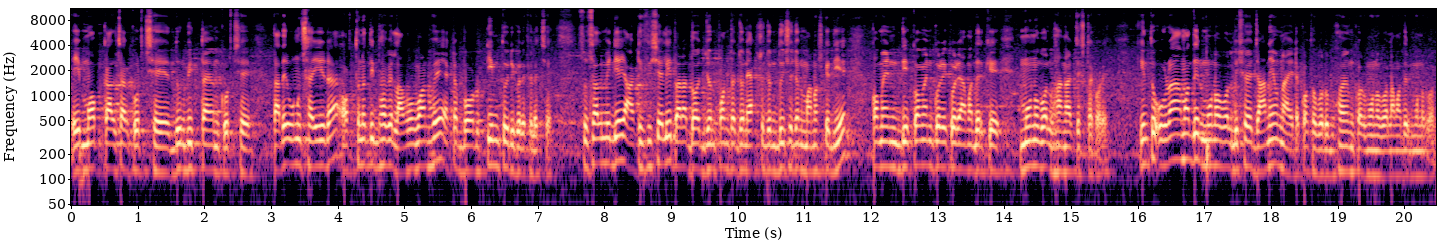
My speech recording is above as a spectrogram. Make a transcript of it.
এই মব কালচার করছে, দুর্বৃত্তায়ন করছে তাদের অনুসারীরা অর্থনৈতিকভাবে লাভবান হয়ে একটা বড় টিম তৈরি করে ফেলেছে। সোশ্যাল মিডিয়ায় আর্টিফিশিয়ালি তারা দশজন পঞ্চাশ জন একশো জন দুইশো জন মানুষকে দিয়ে কমেন্ট দিয়ে কমেন্ট করে করে আমাদেরকে মনোবল ভাঙার চেষ্টা করে। কিন্তু ওরা আমাদের মনোবল বিষয়ে জানেও না, এটা কত বড় ভয়ঙ্কর মনোবল, আমাদের মনোবল।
